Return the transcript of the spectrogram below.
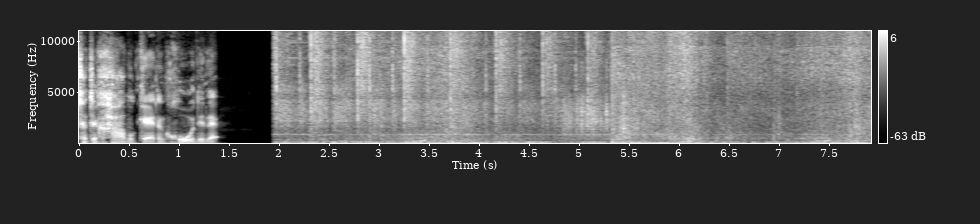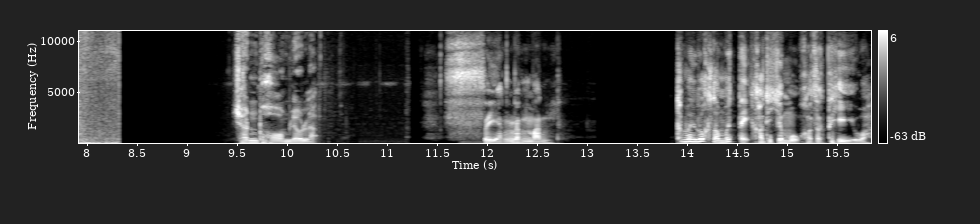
ฉันจะฆ่าพวกแกทั้งคู่นี่แหละ ฉันพร้อมแล้วล่ะ สียงนั่นมัน ทำไมพวกเราไม่เตะเข้าที่จมูกเขาสักทีวะ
